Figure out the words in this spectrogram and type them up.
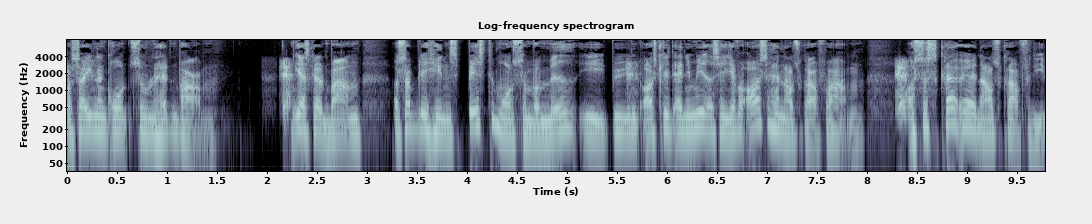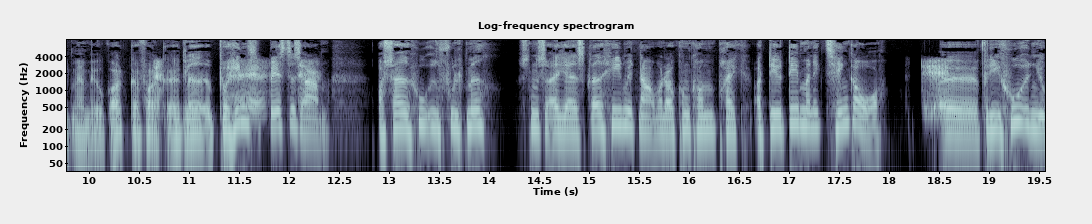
og så af en eller anden grund, så ville hun have den på armen. Ja. Jeg skrev den på armen, og så blev hendes bedstemor, som var med i byen, også lidt animeret og sagde, jeg vil også have en autograf på armen. Ja. Og så skrev jeg en autograf, fordi man vil jo godt gøre folk ja. glade, på hendes ja. bedstes arm. Og så havde huden fulgt med, sådan så at jeg havde skrevet hele mit navn, og der kunne komme en prik. Og det er jo det, man ikke tænker over. Ja. Øh, fordi huden jo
